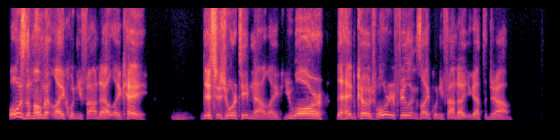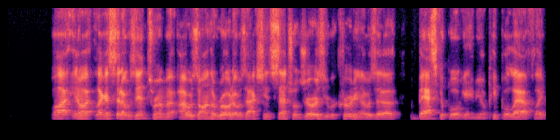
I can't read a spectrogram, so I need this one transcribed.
What was the moment like when you found out, like, hey, this is your team now? Like, you are the head coach. What were your feelings like when you found out you got the job? Well, you know, like I said, I was interim. I was on the road. I was actually in Central Jersey recruiting. I was at a basketball game. You know, people laugh like,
